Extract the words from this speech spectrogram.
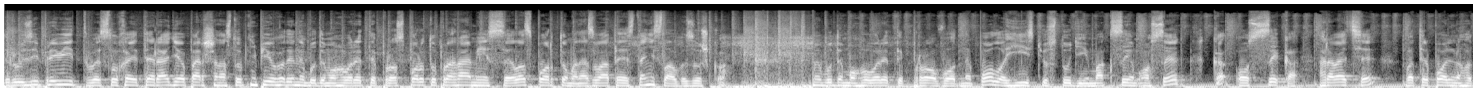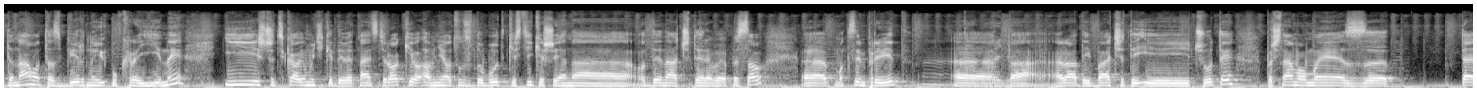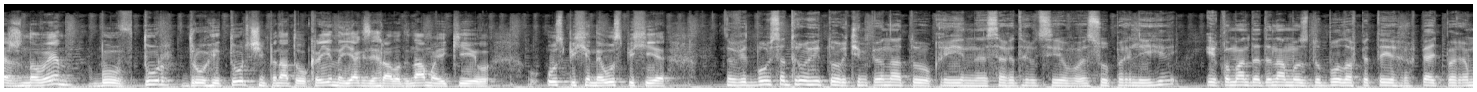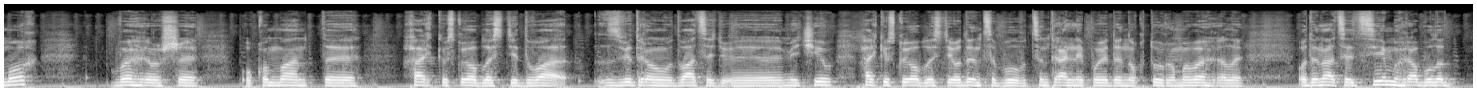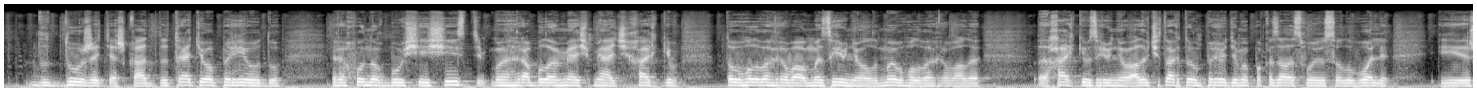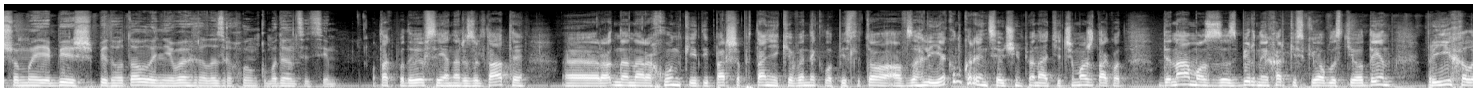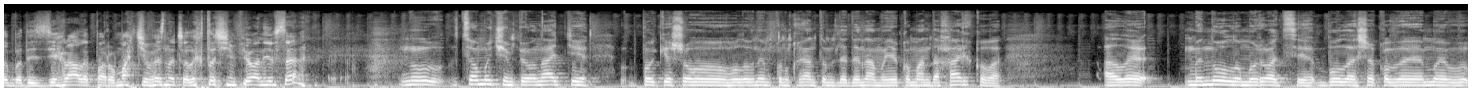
Друзі, привіт! Ви слухаєте Радіо Перше. Наступні півгодини будемо говорити про спорт у програмі Сила спорту. Мене звати Станіслав Безушко. Ми будемо говорити про водне поло. Гість у студії Максим Осика, Осика, гравець ватерпольного Динамо та збірної України. І що цікаво, йому тільки 19 років, а в нього тут здобутки стільки, що я на 1 а 4 виписав. Е, Максим, привіт. Е, та, радий бачити і чути. Почнемо ми з. Теж новин був тур, другий тур чемпіонату України. Як зіграло Динамо, які успіхи, неуспіхи. Ну, відбувся другий тур чемпіонату України серед гравців Суперліги. І команда Динамо здобула в п'яти іграх п'ять перемог, вигравши у команд Харківської області два з відривом 20 е, м'ячів. Харківської області один це був центральний поєдинок туру. Ми виграли 11-7. Гра була дуже тяжка. До третього періоду рахунок був 6-6. Гра була м'яч-м'яч. Харків то в голову гравав, ми зрівнювали, ми в голову гравали. Харків зрівнював, але в четвертому періоді ми показали свою силу волі і що ми більш підготовлені і виграли з рахунком 11-7. Отак подивився я на результати, е, на, на рахунки. І перше питання, яке виникло після того: а взагалі є конкуренція в чемпіонаті? Чи може так, от Динамо з збірної Харківської області один приїхали би десь зіграли пару матчів, визначили, хто чемпіон і все? Ну, в цьому чемпіонаті поки що головним конкурентом для Динамо є команда Харкова. Але минулому році було ще коли ми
